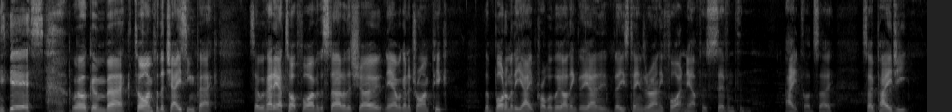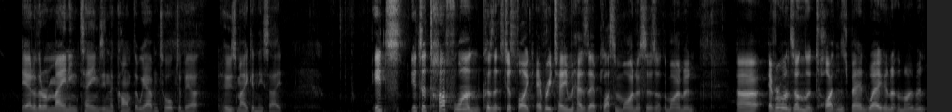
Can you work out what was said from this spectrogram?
yes, welcome back. Time for the chasing pack. So we've had our top five at the start of the show. Now we're going to try and pick the bottom of the eight. Probably, I think the only, these teams are only fighting out for seventh and eighth. I'd say. So Pagey, out of the remaining teams in the comp that we haven't talked about, who's making this eight? It's it's a tough one because it's just like every team has their plus and minuses at the moment. Uh, everyone's on the Titans bandwagon at the moment.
